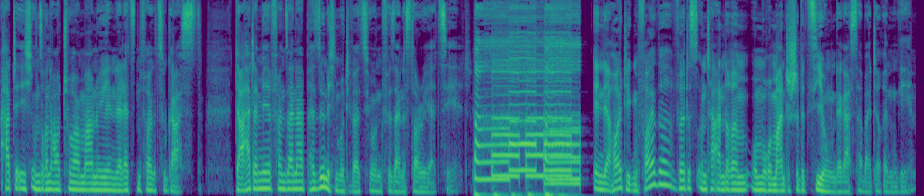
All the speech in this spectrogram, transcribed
hatte ich unseren Autor Manuel in der letzten Folge zu Gast. Da hat er mir von seiner persönlichen Motivation für seine Story erzählt. In der heutigen Folge wird es unter anderem um romantische Beziehungen der Gastarbeiterinnen gehen.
